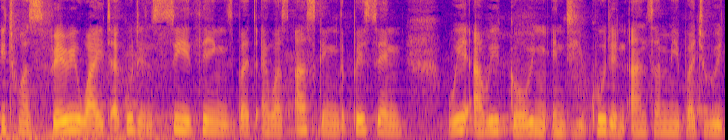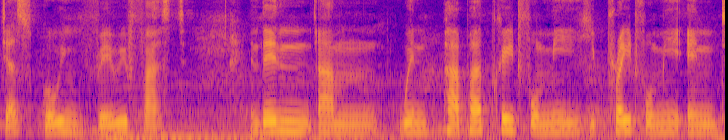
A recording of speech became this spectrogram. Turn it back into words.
it was very white. I couldn't see things, but I was asking the person, Where are we going? And he couldn't answer me, but we were just going very fast. And then um, when Papa prayed for me, he prayed for me, and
